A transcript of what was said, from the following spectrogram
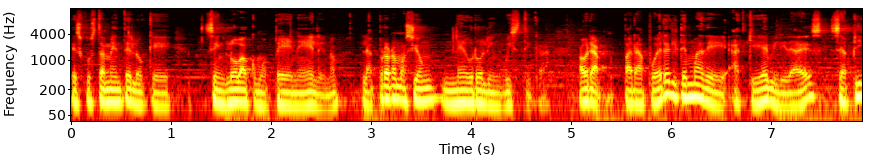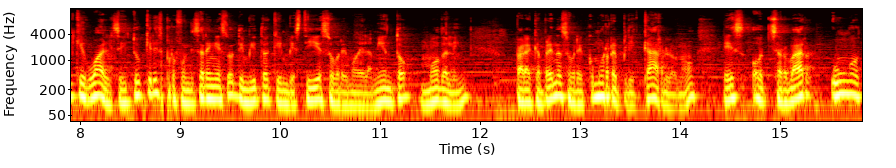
es justamente lo que se engloba como PNL. La programación neurolingüística. Ahora, para poder el tema de adquirir habilidades, se aplica igual. Si tú quieres profundizar en esto, te invito a que investigues sobre modelamiento, modeling, para que aprendas sobre cómo replicarlo, ¿no? Es observar un,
